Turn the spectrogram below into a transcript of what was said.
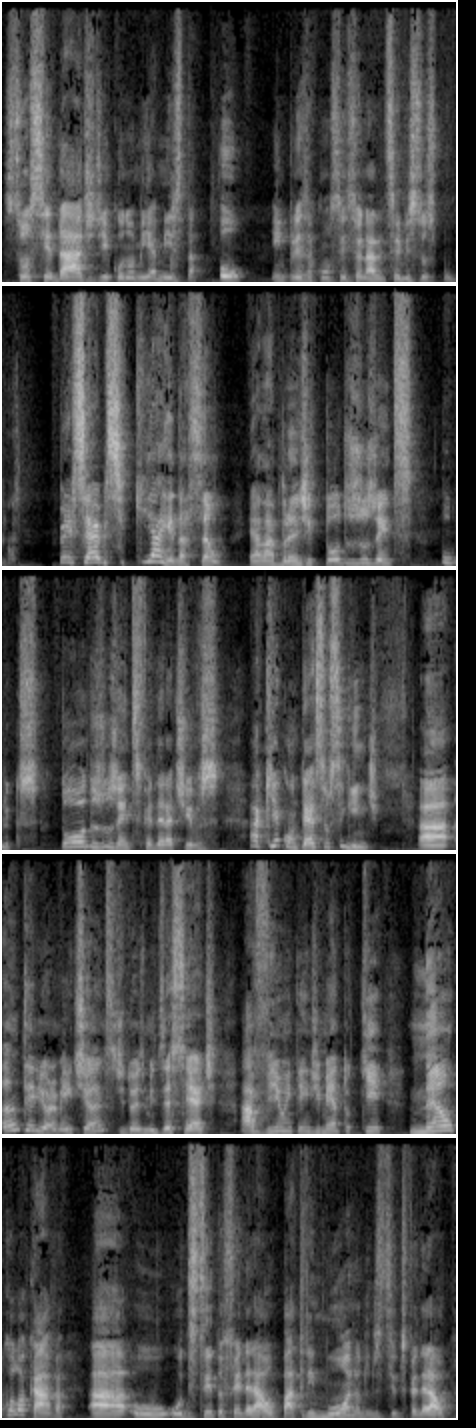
sociedade de economia mista ou empresa concessionária de serviços públicos. Percebe-se que a redação ela abrange todos os entes públicos, todos os entes federativos. Aqui acontece o seguinte: uh, anteriormente, antes de 2017, havia um entendimento que não colocava uh, o, o Distrito Federal, o patrimônio do Distrito Federal,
